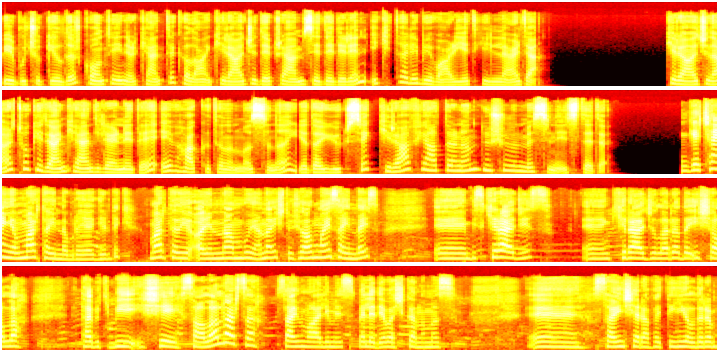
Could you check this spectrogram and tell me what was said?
Bir buçuk yıldır konteyner kentte kalan kiracı depremzedelerin iki talebi var yetkililerden. Kiracılar TOKİ'den kendilerine de ev hakkı tanınmasını ya da yüksek kira fiyatlarının düşürülmesini istedi. Geçen yıl Mart ayında buraya girdik. Mart ayı- ayından bu yana işte şu an Mayıs ayındayız. Ee, biz kiracıyız. Ee, kiracılara da inşallah tabii ki bir şey sağlarlarsa Sayın Valimiz, Belediye Başkanımız, ee, Sayın Şerafettin Yıldırım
